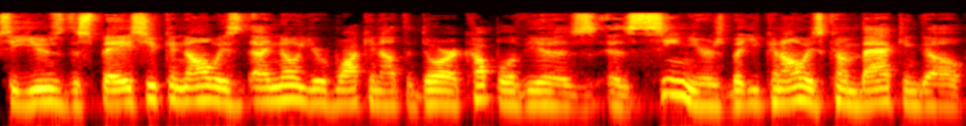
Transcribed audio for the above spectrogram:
to use the space. You can always, I know you're walking out the door, a couple of you as, as seniors, but you can always come back and go,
